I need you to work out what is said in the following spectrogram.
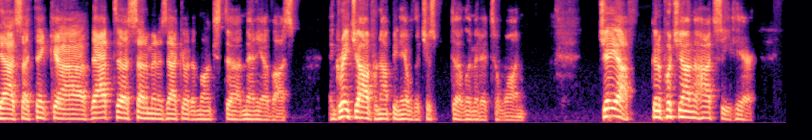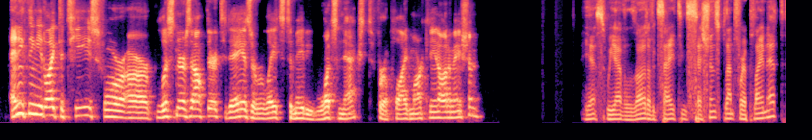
Yes, I think uh, that uh, sentiment is echoed amongst uh, many of us. And great job for not being able to just uh, limit it to one. JF, going to put you on the hot seat here. Anything you'd like to tease for our listeners out there today as it relates to maybe what's next for applied marketing automation? Yes, we have a lot of exciting sessions planned for AppliedNet.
